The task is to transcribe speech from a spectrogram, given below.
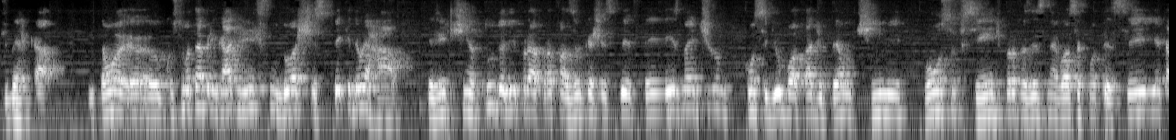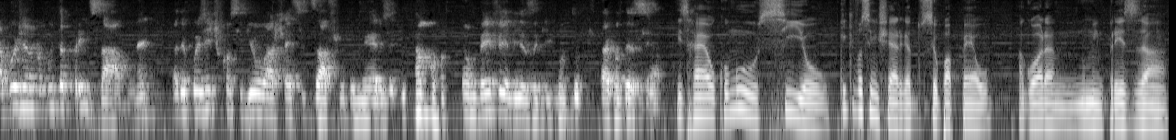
de mercado. Então, eu, eu costumo até brincar que a gente fundou a XP que deu errado. Que a gente tinha tudo ali para fazer o que a XP fez, mas a gente não conseguiu botar de pé um time bom o suficiente para fazer esse negócio acontecer e acabou gerando muito aprendizado, né? Mas depois a gente conseguiu achar esse desafio do Meres aqui, estamos bem felizes aqui com tudo que está acontecendo. Israel, como CEO, o que, que você enxerga do seu papel agora numa empresa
